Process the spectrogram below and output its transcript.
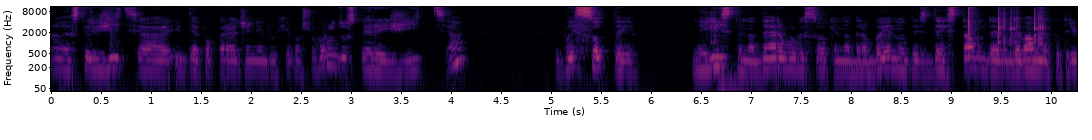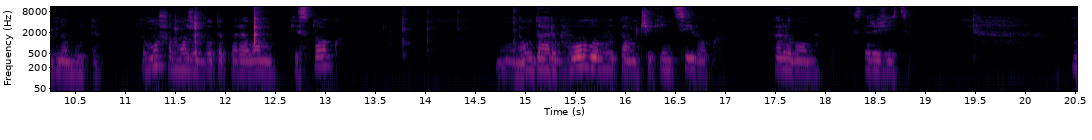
Е, Стережіться, іде попередження духів вашого роду, стережіться висоти. Не лізьте на дерево високе, на драбину, десь десь там, де, де вам не потрібно бути. Тому що може бути перелом кісток, удар в голову там, чи кінцівок, переломи. Стережіться. Е,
